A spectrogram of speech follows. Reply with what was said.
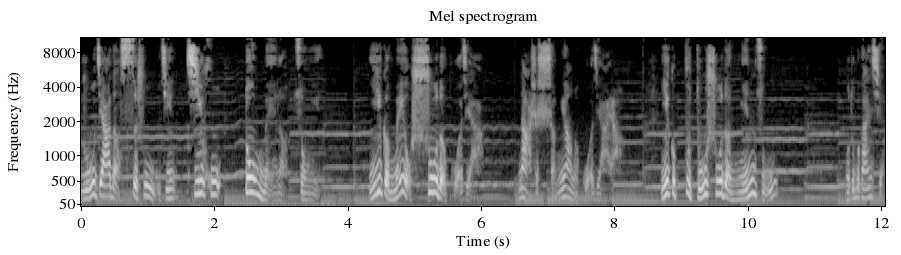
儒家的四书五经，几乎都没了踪影。一个没有书的国家，那是什么样的国家呀？一个不读书的民族，我都不敢想。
